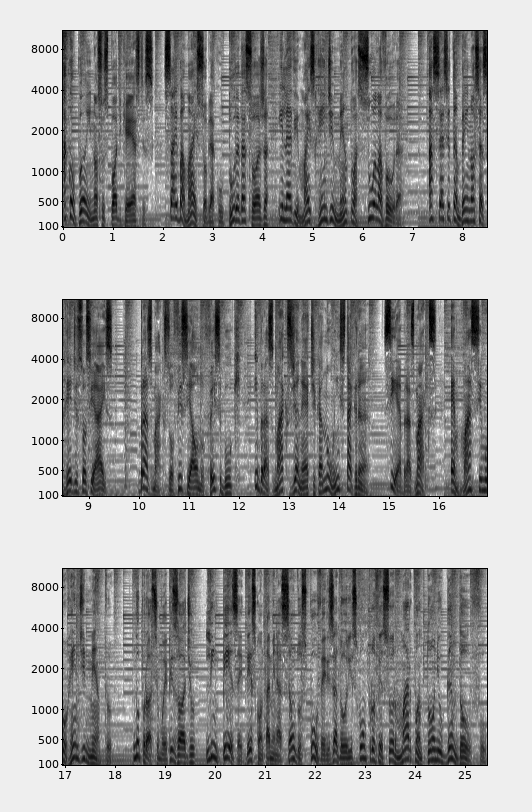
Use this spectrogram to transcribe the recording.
Acompanhe nossos podcasts, saiba mais sobre a cultura da soja e leve mais rendimento à sua lavoura. Acesse também nossas redes sociais, Brasmax Oficial no Facebook e Brasmax Genética no Instagram. Se é Brasmax, é máximo rendimento. No próximo episódio, limpeza e descontaminação dos pulverizadores com o professor Marco Antônio Gandolfo.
